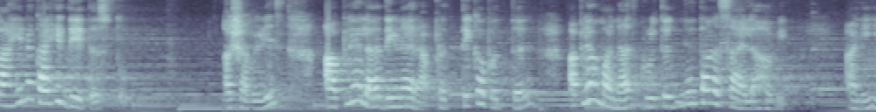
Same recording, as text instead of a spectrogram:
काही ना काही देत असतो. अशा वेळेस आपल्याला देणाऱ्या प्रत्येकाबद्दल आपल्या मनात कृतज्ञता असायला हवी. आणि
